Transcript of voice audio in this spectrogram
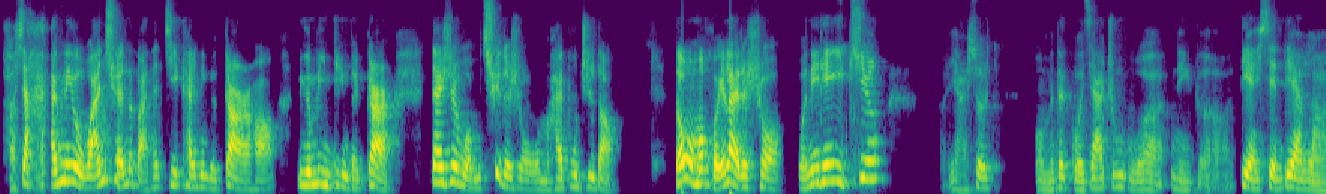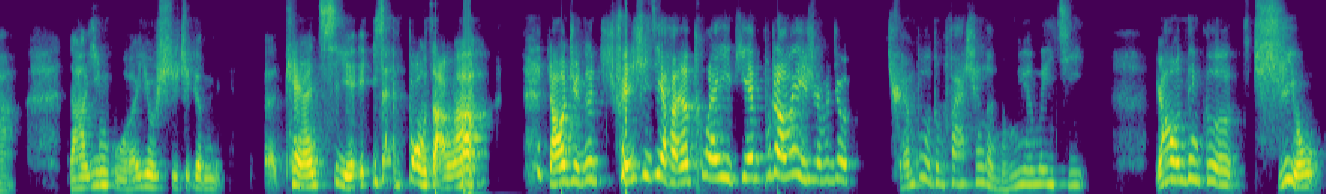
好像还没有完全的把它揭开那个盖儿哈，那个命定的盖儿。但是我们去的时候，我们还不知道。等我们回来的时候，我那天一听，哎呀，说我们的国家中国那个电限电啦，然后英国又是这个呃天然气一下暴涨啊。然后整个全世界好像突然一天不知道为什么就全部都发生了能源危机，然后那个石油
